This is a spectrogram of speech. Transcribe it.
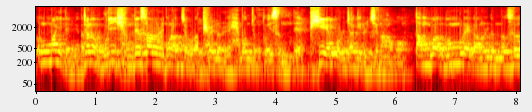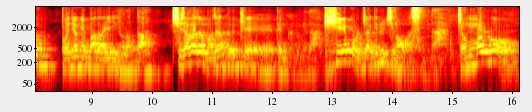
엉망이 됩니다. 저는 우리 현대사를 문학적으로 표현을 해본 적도 있었는데 피의 골짜기를 지나고 땀과 눈물의 강을 건너서 번영의 바다에 이르렀다. 시작하자마자 그렇게 된 겁니다. 피의 골짜기를 지나왔습니다. 정말로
